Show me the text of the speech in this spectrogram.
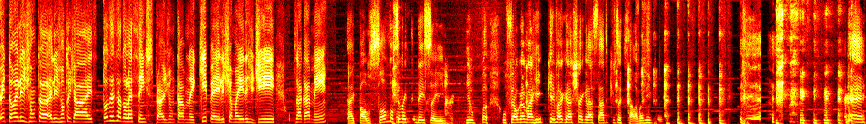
É. Então ele junta, ele junta já todos esses adolescentes pra juntar na equipe, aí ele chama eles de os H-Men. Ai, Paulo, só você vai entender isso aí. E o, o Felga vai rir porque ele vai achar engraçado o que você fala, mas enfim. É.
